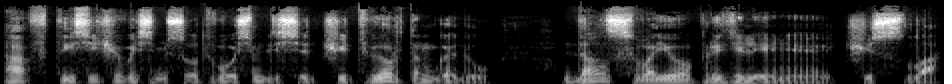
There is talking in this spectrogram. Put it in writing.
а в 1884 году дал свое определение числа.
